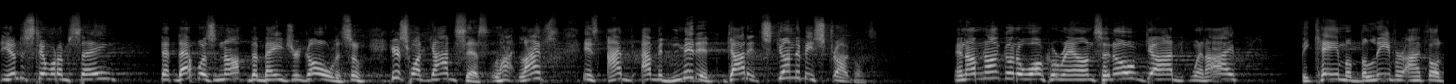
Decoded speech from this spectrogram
You, understand what I'm saying? That that was not the major goal. And so here's what God says life is, I've, I've admitted, God, it's going to be struggles. And I'm not going to walk around saying, oh, God, when I became a believer, I thought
